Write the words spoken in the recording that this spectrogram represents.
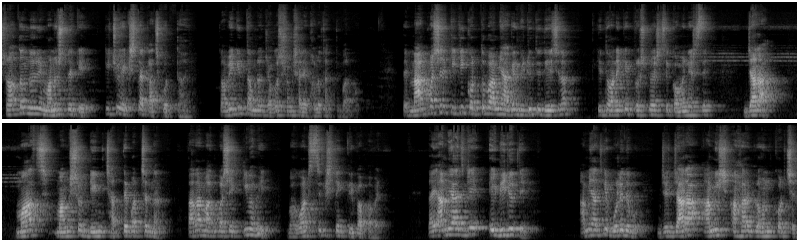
সনাতন ধর্মী মানুষদেরকে কিছু এক্সট্রা কাজ করতে হয়। তবে কিন্তু আমরা জগৎ সংসারে ভালো থাকতে পারব। তাই মাঘ মাসের কী কী কর্তব্য আমি আগের ভিডিওতে দিয়েছিলাম, কিন্তু অনেকে প্রশ্ন এসছে কমেন্ট এসছে। যারা মাছ, মাংস, ডিম ছাড়তে পারছেন না, তারা মাঘ মাসে কীভাবে ভগবান শ্রীকৃষ্ণের কৃপা পাবেন? তাই আমি আজকে এই ভিডিওতে আমি আজকে বলে দেব যে যারা আমিষ আহার গ্রহণ করছেন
